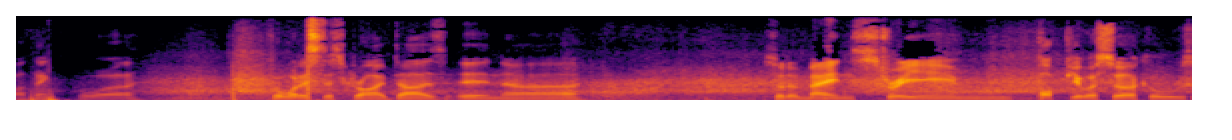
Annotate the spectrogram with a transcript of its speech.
I think for for what it's described as in uh, sort of mainstream popular circles,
